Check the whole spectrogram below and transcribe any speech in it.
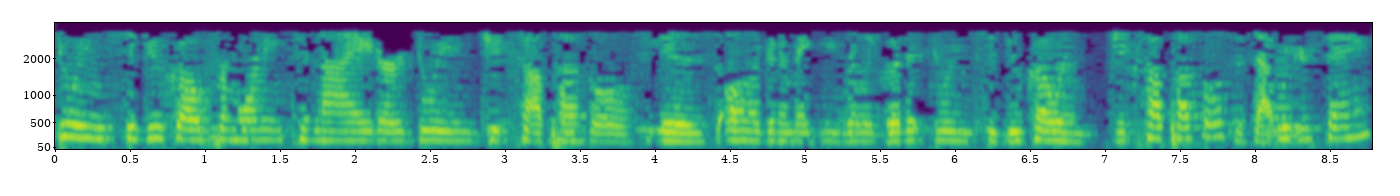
doing Sudoku from morning to night or doing jigsaw puzzles is only going to make me really good at doing Sudoku and jigsaw puzzles. Is that what you're saying?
